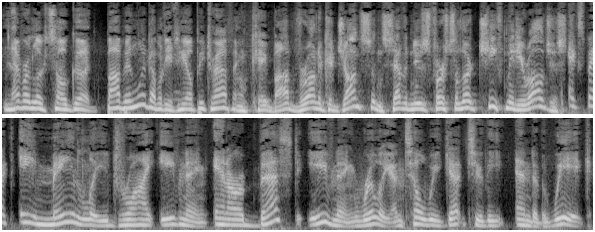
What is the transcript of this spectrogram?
never looked so good. Bob Imler, WTOP Traffic. Okay, Bob. Veronica Johnson, 7 News First Alert Chief Meteorologist. Expect a mainly dry evening and our best evening, really, until we get to the end of the week.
